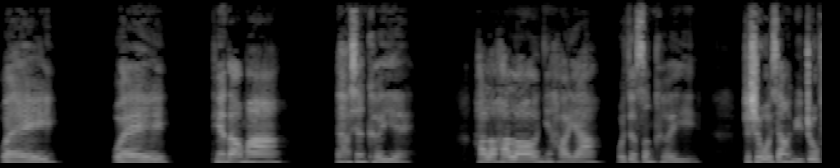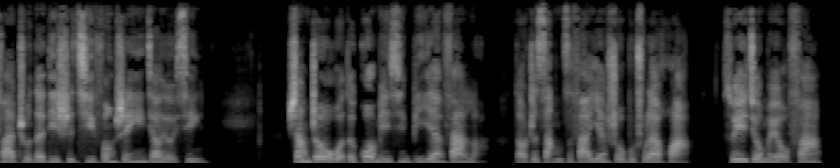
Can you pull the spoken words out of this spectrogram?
喂，喂，听得到吗？哎，好像可以。Hello，Hello，你好呀，我叫宋可以，这是我向宇宙发出的第十七封声音交友信。上周我的过敏性鼻炎犯了，导致嗓子发炎，说不出来话，所以就没有发。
